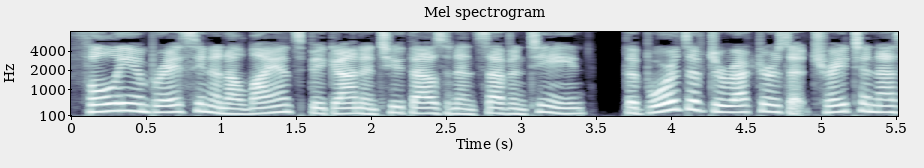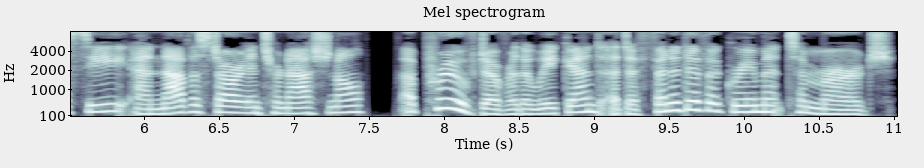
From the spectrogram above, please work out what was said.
Fully embracing an alliance begun in 2017, the boards of directors at Traton SE and Navistar International approved over the weekend a definitive agreement to merge.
